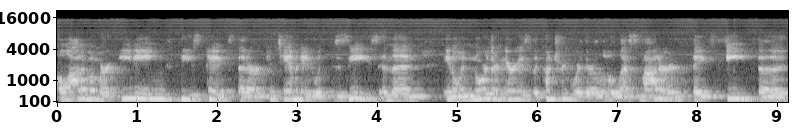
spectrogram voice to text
a lot of them are eating these pigs that are contaminated with the disease and then you know in northern areas of the country where they're a little less modern they feed the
